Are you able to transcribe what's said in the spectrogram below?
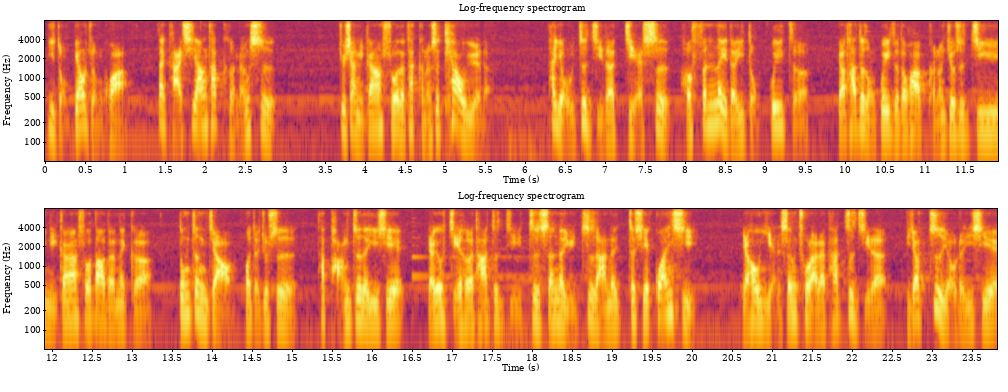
一种标准化。但卡西昂他可能是，就像你刚刚说的，他可能是跳跃的，他有自己的解释和分类的一种规则。然后他这种规则的话，可能就是基于你刚刚说到的那个东正教，或者就是他旁支的一些，然后又结合他自己自身的与自然的这些关系。然后衍生出来了他自己的比较自由的一些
